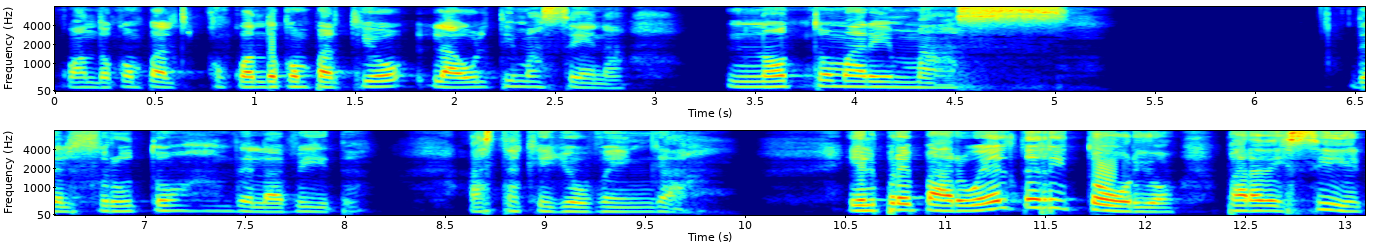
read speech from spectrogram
cuando cuando compartió la última cena, no tomaré más del fruto de la vida hasta que yo venga. Él preparó el territorio para decir,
